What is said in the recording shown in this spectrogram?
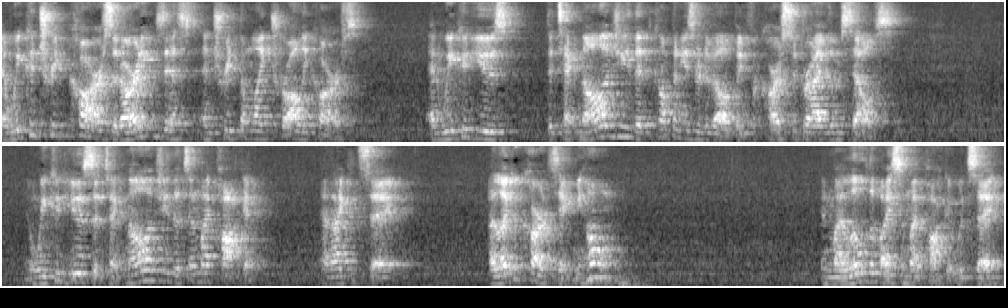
And we could treat cars that already exist and treat them like trolley cars. And we could use the technology that companies are developing for cars to drive themselves. And we could use the technology that's in my pocket. And I could say, I'd like a car to take me home. And my little device in my pocket would say,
